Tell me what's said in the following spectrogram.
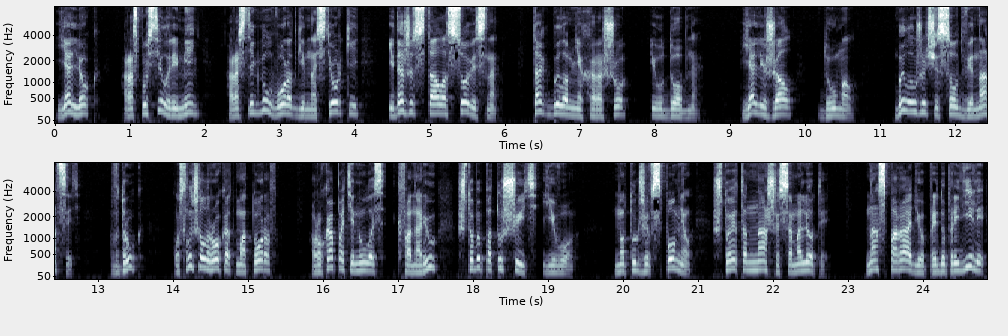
Я лег, распустил ремень, расстегнул ворот гимнастерки и даже стало совестно. Так было мне хорошо и удобно. Я лежал, думал. Было уже часов двенадцать. Вдруг услышал рокот моторов, рука потянулась к фонарю, чтобы потушить его но тут же вспомнил, что это наши самолеты. Нас по радио предупредили,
